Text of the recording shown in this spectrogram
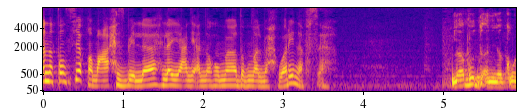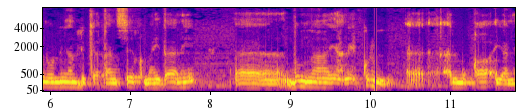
أن التنسيق مع حزب الله لا يعني أنهما ضمن المحور نفسه. لابد أن يكون هنالك تنسيق ميداني ضمن يعني كل المقا يعني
